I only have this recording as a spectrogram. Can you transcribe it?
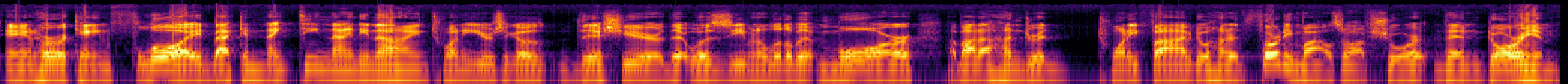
and Hurricane Floyd back in 1999, 20 years ago this year, that was even a little bit more, about 125 to 130 miles offshore than Dorian.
